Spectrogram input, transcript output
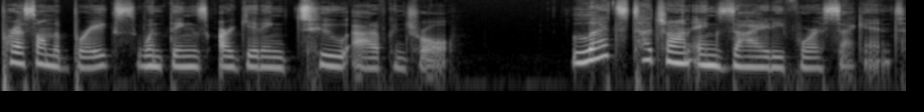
press on the brakes when things are getting too out of control. Let's touch on anxiety for a second.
